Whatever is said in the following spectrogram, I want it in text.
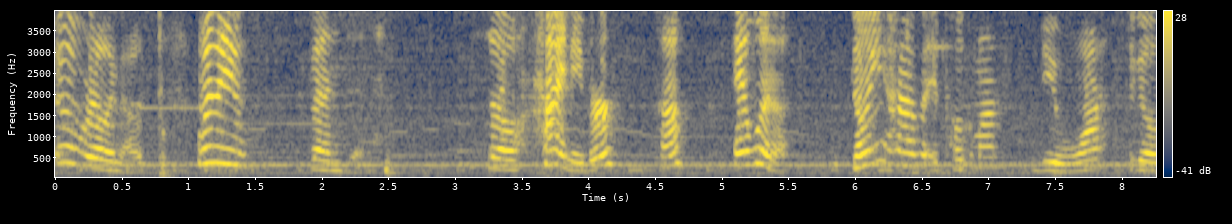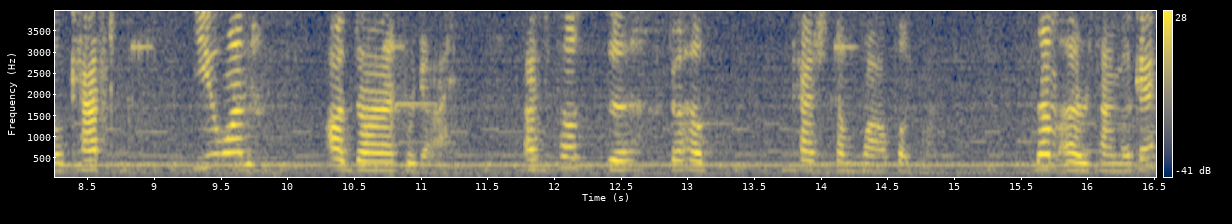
Who really knows? My name's Brendan. So, hi neighbor. Huh? Hey Luna, don't you have a Pokemon? Do you want to go catch you one? Oh darn, I forgot. I was supposed to go help catch some wild Pokemon. Some other time, okay?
